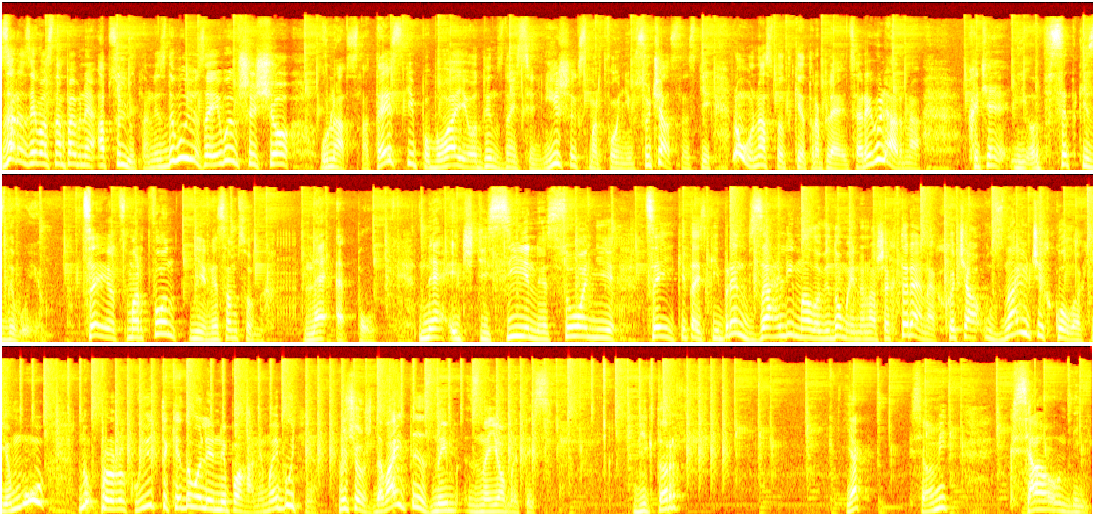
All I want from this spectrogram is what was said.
Зараз я вас напевне абсолютно не здивую, заявивши, що у нас на тесті побуває один з найсильніших смартфонів сучасності. Ну, у нас тут таке трапляється регулярно. Хоча ні, от все-таки здивую. Цей от смартфон, ні, не Samsung, не Apple, не HTC, не Sony. Цей китайський бренд взагалі маловідомий на наших теренах. Хоча у знаючих колах йому ну, пророкують таке доволі непогане майбутнє. Ну що ж, давайте з ним знайомитись. Віктор. Як? Xiaomi? Xiaomi.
